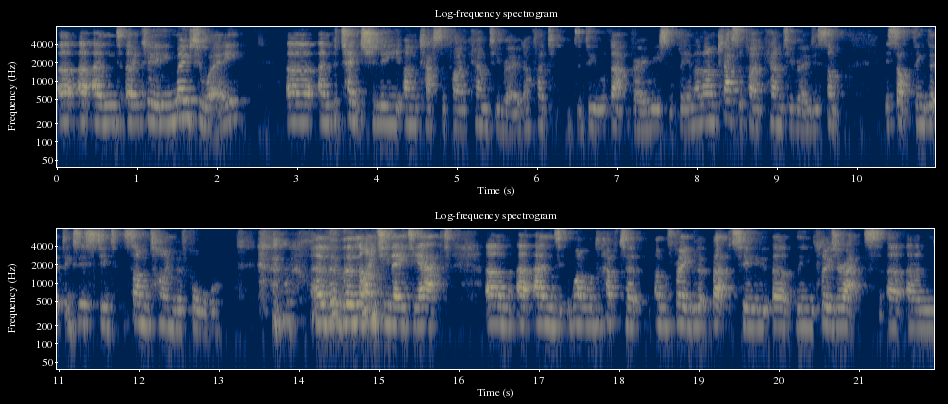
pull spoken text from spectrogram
uh, uh, and uh, clearly motorway, uh, and potentially unclassified county road. I've had to, to, deal with that very recently. And an unclassified county road is, some, is something that existed some time before uh, the, the 1980 Act. Um, uh, and one would have to, I'm afraid, look back to uh, the Enclosure Acts uh, and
